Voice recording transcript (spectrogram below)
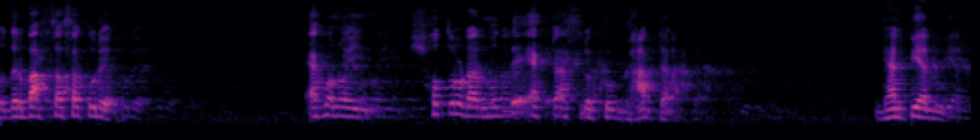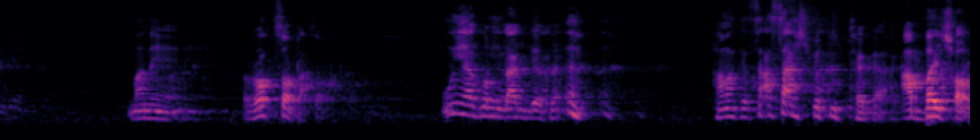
তোদের বাপ করে এখন ওই সতেরোটার মধ্যে একটা আসলে খুব ঘাটতেরা ঘাটপিয়ালু মানে রক্সটা উই এখন ডাক দেখে "এহ, আমাকে চাষা আসবে কুট থাকা? আব্বাই সব।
